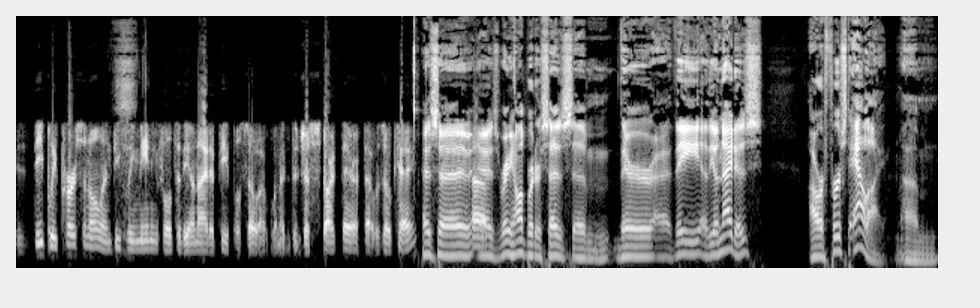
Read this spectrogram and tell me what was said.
is deeply personal and deeply meaningful to the Oneida people. So I wanted to just start there, if that was okay. As uh, uh, as Ray Halbritter says, um, they're uh, they uh, the Oneidas, our first ally, um,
